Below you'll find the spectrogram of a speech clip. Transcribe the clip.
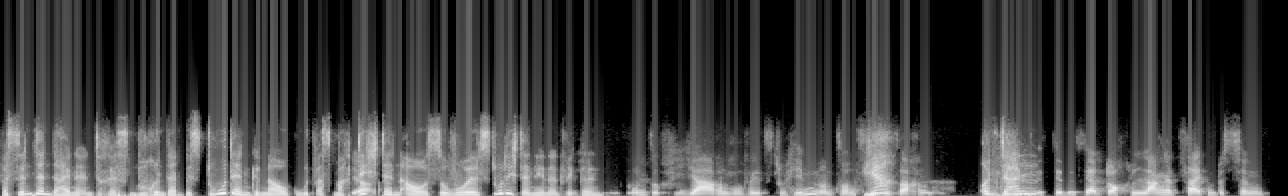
was sind denn deine Interessen? Worin dann bist du denn genau gut? Was macht Ja. dich denn aus? So, wo willst du dich denn hin In entwickeln? so und so vielen Jahren, wo willst du hin und sonstige Ja. Sachen. Und Gefühlt dann, ist dir das ja doch lange Zeit ein bisschen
